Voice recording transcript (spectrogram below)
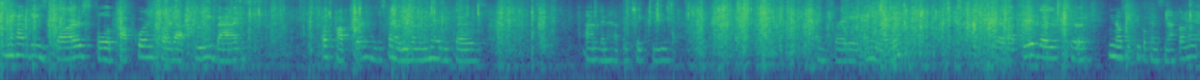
I'm gonna have these jars full of popcorn. So I got three bags of popcorn. I'm just gonna leave them in here because I'm gonna have to take these on Friday anyway. But I got three of those to, you know, so people can snack on it.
